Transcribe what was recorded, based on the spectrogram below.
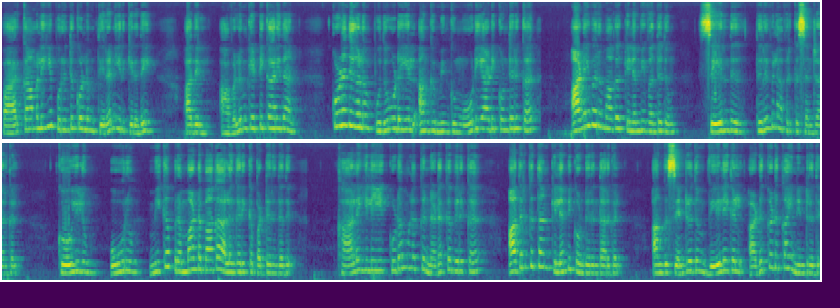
பார்க்காமலேயே புரிந்து கொள்ளும் திறன் இருக்கிறதே. அதில் அவளும் கெட்டிக்காரிதான். குழந்தைகளும் புது உடையில் அங்கு மிங்கும் ஓடியாடி கொண்டிருக்க அனைவருமாக கிளம்பி வந்ததும் சேர்ந்து திருவிழாவிற்கு சென்றார்கள். கோயிலும் ஊரும் மிக பிரம்மாண்டமாக அலங்கரிக்கப்பட்டிருந்தது. காலையிலேயே குடமுழுக்கு நடக்கவிருக்க அதற்குத்தான் கிளம்பி கொண்டிருந்தார்கள். அங்கு சென்றதும் வேலைகள் அடுக்கடுக்காய் நின்றது.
